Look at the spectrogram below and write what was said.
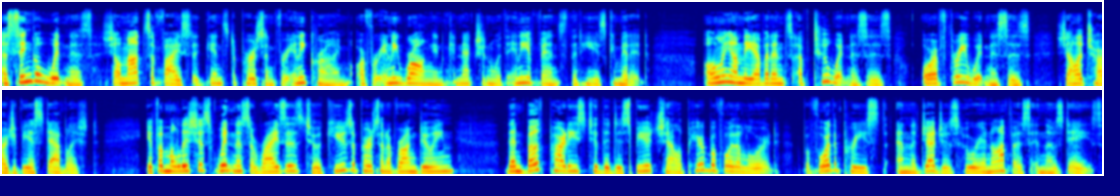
A single witness shall not suffice against a person for any crime or for any wrong in connection with any offense that he has committed. Only on the evidence of two witnesses or of three witnesses shall a charge be established. If a malicious witness arises to accuse a person of wrongdoing, then both parties to the dispute shall appear before the Lord, before the priests and the judges who were in office in those days.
